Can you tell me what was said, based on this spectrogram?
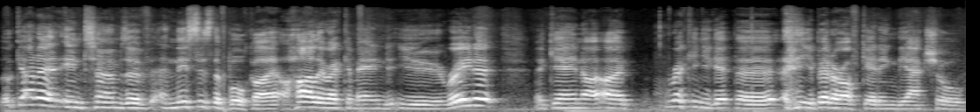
look at it in terms of, and this is the book, I highly recommend you read it. Again, I, I reckon you get the, you're better off getting the actual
